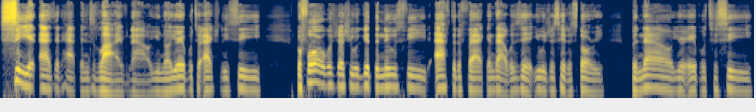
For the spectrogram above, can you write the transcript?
see it as it happens live now. You know, you're able to actually see. Before it was just you would get the news feed after the fact, and that was it. You would just hit a story. But now you're able to see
